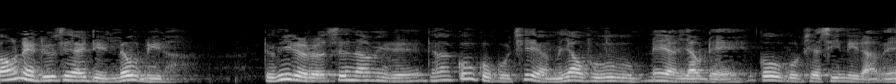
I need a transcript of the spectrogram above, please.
ကောင်းတဲ့ဒုစရိုက်တွေလုံနေတာတပည့်တော်တော့စဉ်းစားမိတယ်ဒါကိုယ့်ကိုယ်ကိုချစ်ရမရောက်ဘူးနဲ့ရရောက်တယ်ကိုယ့်ကိုယ်ဖြည့်ဆည်းနေတာပဲ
